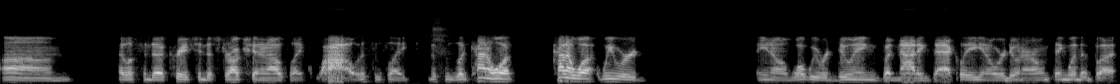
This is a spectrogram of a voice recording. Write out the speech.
Um, I listened to Creation Destruction, and I was like, wow, this is like this is like kind of what kind of what we were, you know, what we were doing, but not exactly. You know, we are doing our own thing with it, but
